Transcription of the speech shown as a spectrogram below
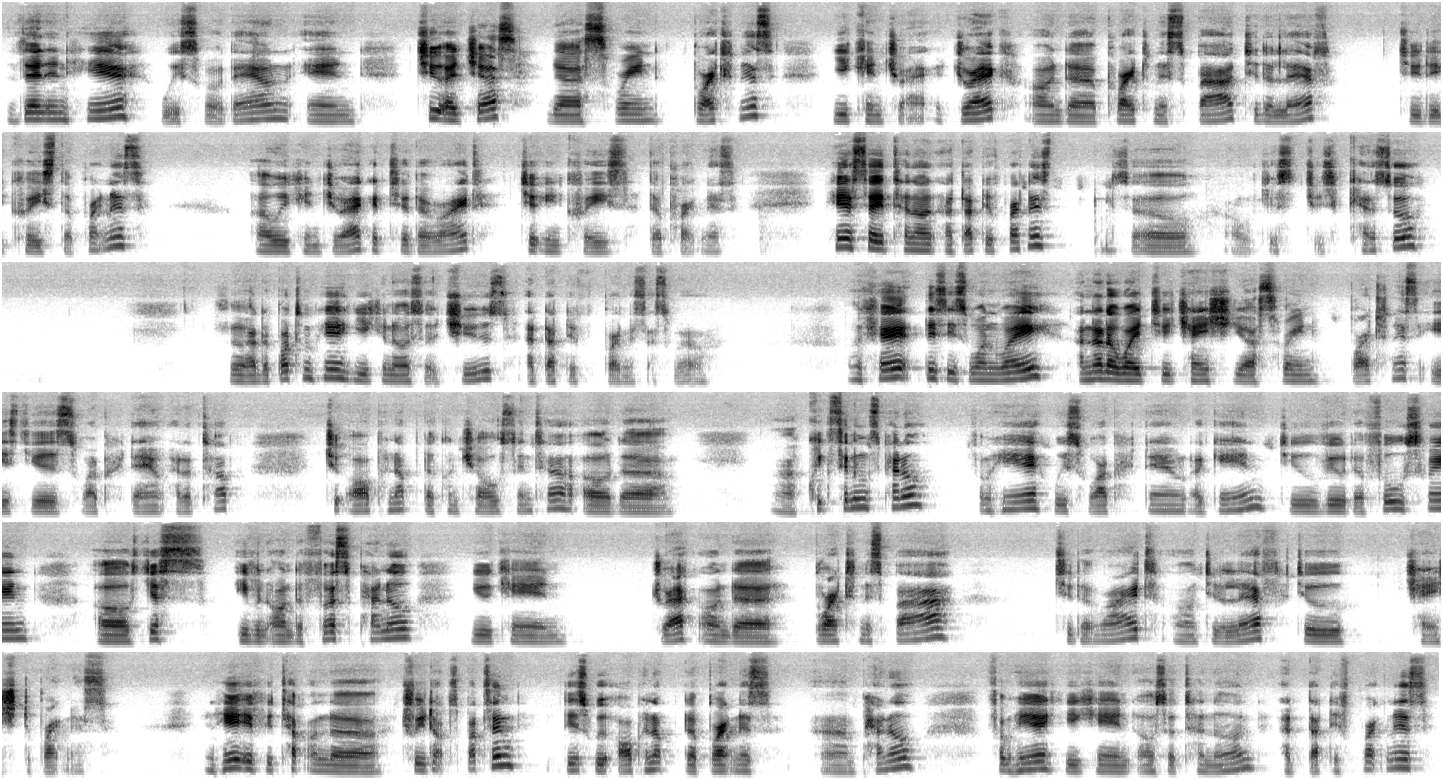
Then in here, we scroll down and to adjust the screen brightness, you can drag, drag on the brightness bar to the left to decrease the brightness, or we can drag it to the right to increase the brightness. Here say turn on adaptive brightness, so I'll just choose cancel. So at the bottom here, you can also choose adaptive brightness as well. Okay, this is one way. Another way to change your screen brightness is to swipe down at the top to open up the control center or the uh, quick settings panel. From here, we swipe down again to view the full screen or just even on the first panel, you can drag on the brightness bar to the right or to the left to change the brightness. And here, if you tap on the three dots button, this will open up the brightness um, panel. From here, you can also turn on adaptive brightness,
